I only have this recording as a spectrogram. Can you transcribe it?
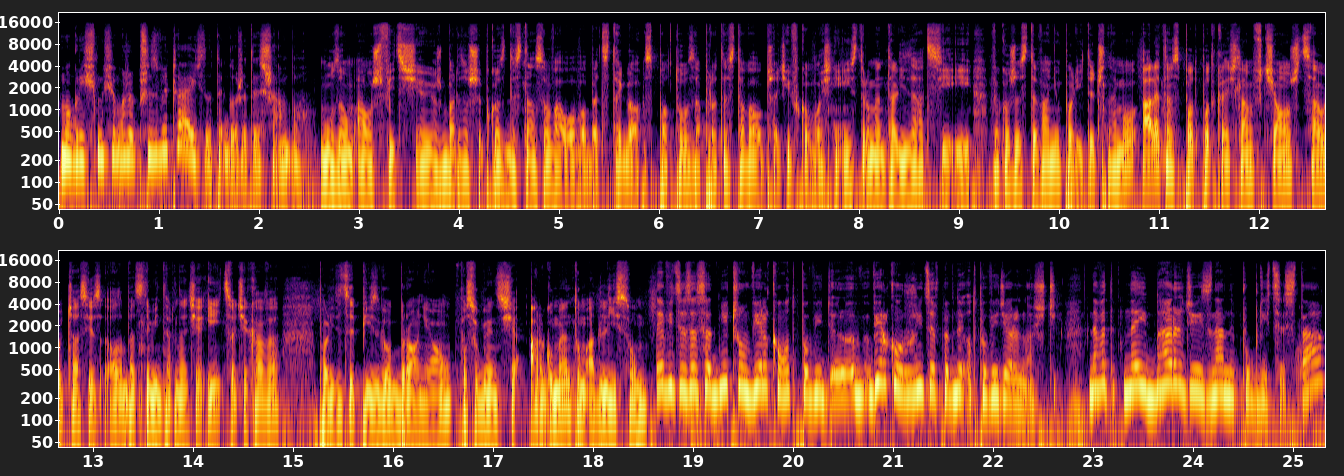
mogliśmy się może przyzwyczaić do tego, że to jest szambo. Muzeum Auschwitz się już bardzo szybko zdystansowało wobec tego spotu, zaprotestowało przeciwko właśnie instrumentalizacji i wykorzystywaniu politycznemu, ale ten spot, podkreślam, wciąż cały czas jest obecny w internecie i co ciekawe, politycy PiS go bronią, posługując się argumentum ad lisum. Ja widzę zasadniczą wielką, wielką różnicę w pewnej odpowiedzialności. Nawet najbardziej znany publicysta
